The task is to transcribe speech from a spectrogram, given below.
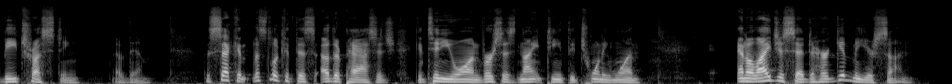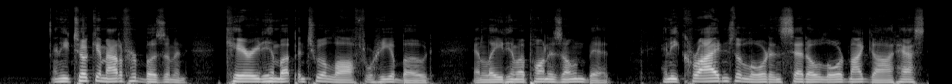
be trusting of them. The second, let's look at this other passage, continue on, verses 19 through 21. And Elijah said to her, Give me your son. And he took him out of her bosom and carried him up into a loft where he abode, and laid him upon his own bed. And he cried unto the Lord and said, O Lord my God, hast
